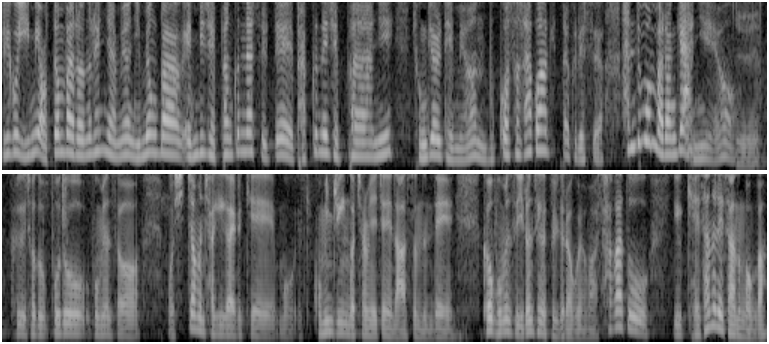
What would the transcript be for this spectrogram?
그리고 이미 어떤 발언을 했냐면 이명박 MB 재판 끝났을 때 박근혜 재판이 종결되면 묶어서 사과하겠다 그랬어요. 한두 번 말한 게 아니에요. 그 저도 보도 보면서 뭐 시점은 자기가 이렇게 뭐 이렇게 고민 중인 것처럼 예전에 나왔었는데 그거 보면서 이런 생각 들더라고요. 막 사과도 이 계산을 해서 하는 건가?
